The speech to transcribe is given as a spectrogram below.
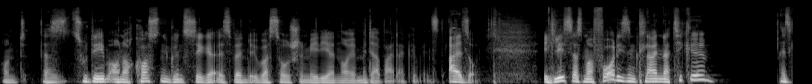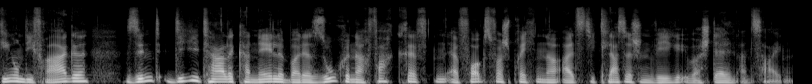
und dass es zudem auch noch kostengünstiger ist, wenn du über Social Media neue Mitarbeiter gewinnst. Also, ich lese das mal vor, diesen kleinen Artikel. Es ging um die Frage, sind digitale Kanäle bei der Suche nach Fachkräften erfolgsversprechender als die klassischen Wege über Stellenanzeigen?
